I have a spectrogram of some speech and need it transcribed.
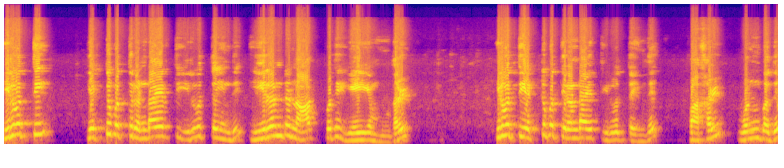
இருபத்தி எட்டு பத்து ரெண்டாயிரத்தி இருபத்தி ஐந்து இரண்டு நாற்பது ஏஎம் முதல் இருபத்தி எட்டு பத்து ரெண்டாயிரத்தி இருபத்தி ஐந்து பகல் ஒன்பது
